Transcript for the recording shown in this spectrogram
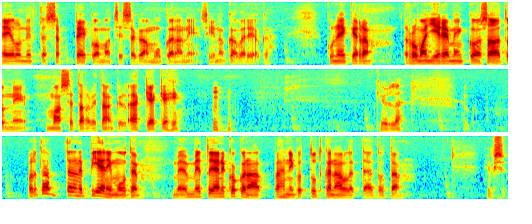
ei ollut nyt tässä PK-matsissakaan mukana, niin siinä on kaveri, joka kun ei kerran Roman Jeremenkoa saatu, niin masse tarvitaan kyllä äkkiä kehi. kyllä. Otetaan tällainen pieni muuten. Me, me on jäänyt kokonaan vähän niin kuin tutkan alle tämä tota, yksi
